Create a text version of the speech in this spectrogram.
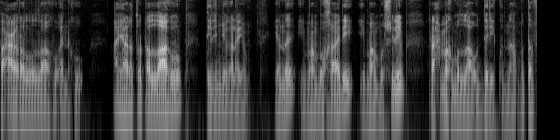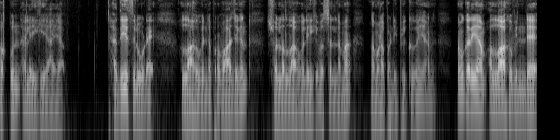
ഫാഹു അൻഹു. അയാളെ തൊട്ട് അള്ളാഹുവും തിരിഞ്ഞു കളയും എന്ന് ഇമാം ബുഖാരി ഇമാം മുസ്ലിം റഹ്മഹമുല്ല ഉദ്ധരിക്കുന്ന മുത്തഫക്കുൻ അലഹിയായ ഹദീസിലൂടെ അള്ളാഹുവിന്റെ പ്രവാചകൻ സൊല്ലാഹു അലഹി വസല്ലമ നമ്മളെ പഠിപ്പിക്കുകയാണ്. നമുക്കറിയാം അള്ളാഹുവിന്റെ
